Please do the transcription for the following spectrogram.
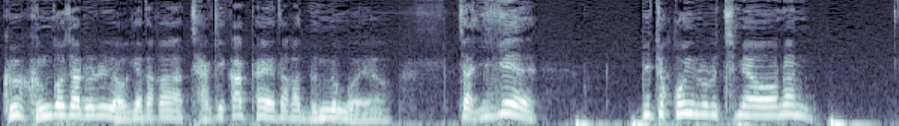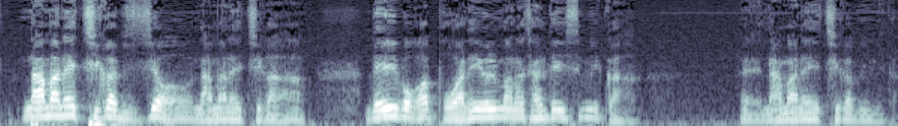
그 근거 자료를 여기에다가 자기 카페에다가 넣는 거예요. 자, 이게 비트코인으로 치면은 나만의 지갑이죠. 나만의 지갑. 네이버가 보안이 얼마나 잘 돼 있습니까? 네, 나만의 지갑입니다.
